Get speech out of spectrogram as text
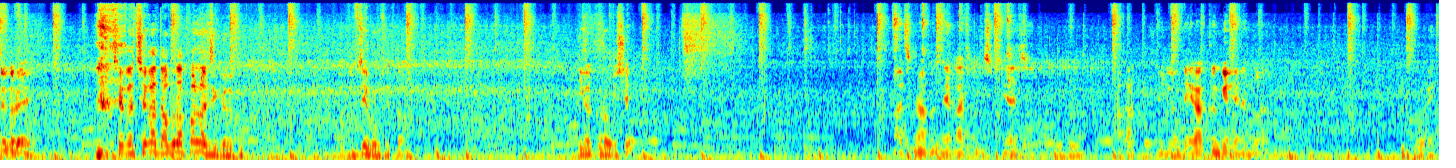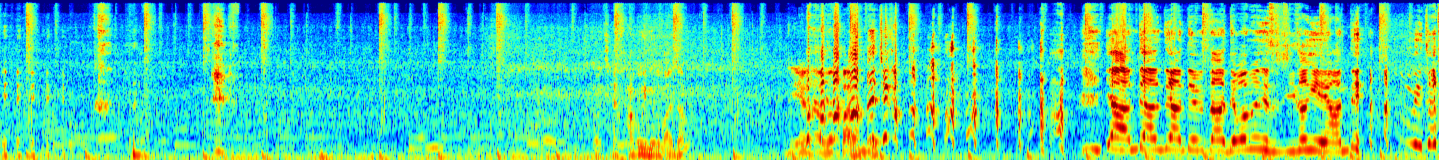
왜 그래 제가 제가 나보다 빨라 지금. 아 갑자기 멈췄다. 네가 끌어보실? 마지막은 내가 장식해야지 응. 알아. 이건 내가 끈게 되는 거야 뭐래? 뭐잘 가고 있는 거 맞아? 얘가 나보다 빠른데? 야 안돼 안돼 안돼 나 내 화면에서 이상해 안돼 왜 저래?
